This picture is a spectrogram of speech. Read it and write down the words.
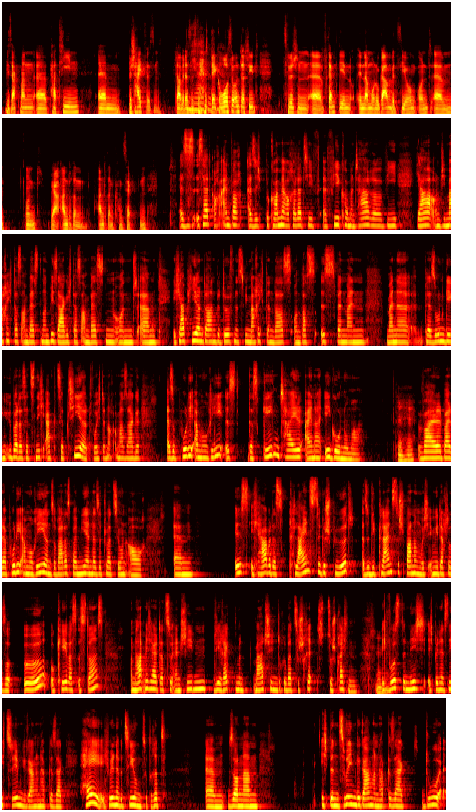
wie sagt man, äh, Partien ähm, Bescheid wissen. Ich glaube, das ja, ist der, der, große Unterschied zwischen äh, Fremdgehen in einer monogamen Beziehung und, ähm, und ja, anderen, anderen Konzepten. Es ist, ist, halt auch einfach, also ich bekomme ja auch relativ äh, viel Kommentare wie, ja, und wie mache ich das am besten und wie sage ich das am besten und ähm, ich habe hier und da ein Bedürfnis, wie mache ich denn das und was ist, wenn mein, meine Person gegenüber das jetzt nicht akzeptiert, wo ich dann auch immer sage, also Polyamorie ist das Gegenteil einer Ego-Nummer. Mhm. Weil bei der Polyamorie, und so war das bei mir in der Situation auch, ähm, ist, ich habe das Kleinste gespürt, also die kleinste Spannung, wo ich irgendwie dachte so, äh, okay, was ist das? Und habe mich halt dazu entschieden, direkt mit Marcin drüber zu, zu sprechen. Mhm. Ich wusste nicht, ich bin jetzt nicht zu ihm gegangen und habe gesagt, hey, ich will eine Beziehung zu dritt, ähm, sondern ich bin zu ihm gegangen und habe gesagt, du, äh,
